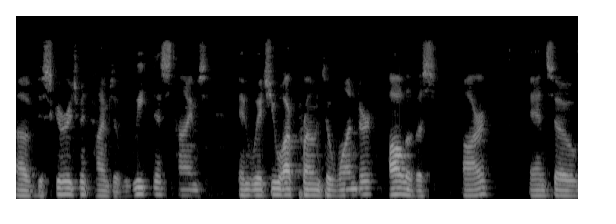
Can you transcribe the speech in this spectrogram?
of discouragement, times of weakness, times in which you are prone to wonder. All of us are. And so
